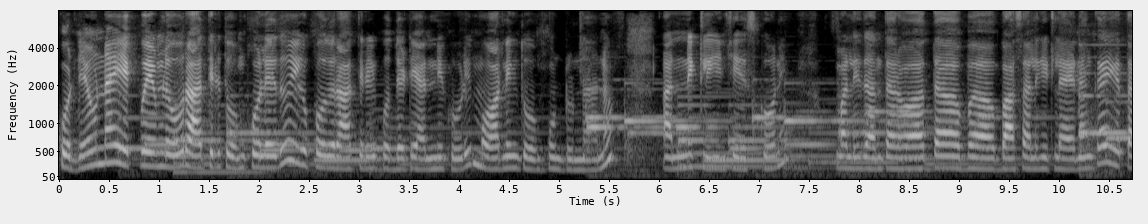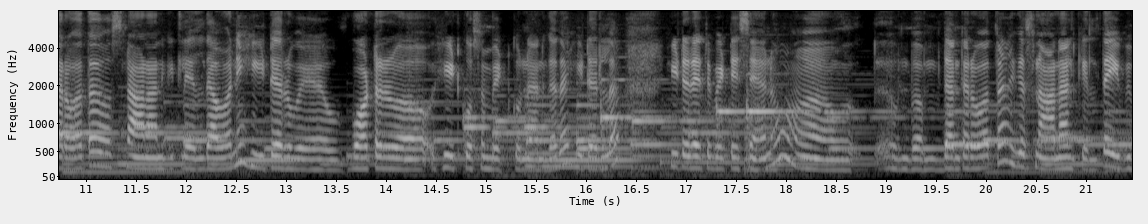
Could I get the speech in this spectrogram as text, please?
కొన్ని ఉన్నాయి ఎక్కువ ఏం లేవు. రాత్రి తోముకోలేదు. ఇక పొద్దు రాత్రి పొద్దుటి అన్నీ కూడి మార్నింగ్ తోముకుంటున్నాను. అన్నీ క్లీన్ చేసుకొని మళ్ళీ దాని తర్వాత బా- బాసాలు గిట్ల అయినాక ఇక తర్వాత స్నానానికి ఇట్లా వెళ్దామని హీటర్ వాటర్ హీట్ కోసం పెట్టుకున్నాను కదా హీటర్లో. హీటర్ అయితే పెట్టేసాను. దాని తర్వాత ఇక స్నానానికి వెళ్తే ఇవి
